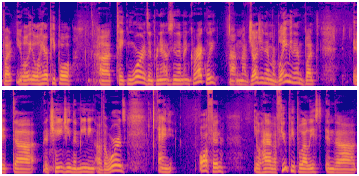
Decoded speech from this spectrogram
But you'll you'll hear people uh, taking words and pronouncing them incorrectly. Not, not judging them or blaming them, but it uh, they're changing the meaning of the words, and often you'll have a few people at least in the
